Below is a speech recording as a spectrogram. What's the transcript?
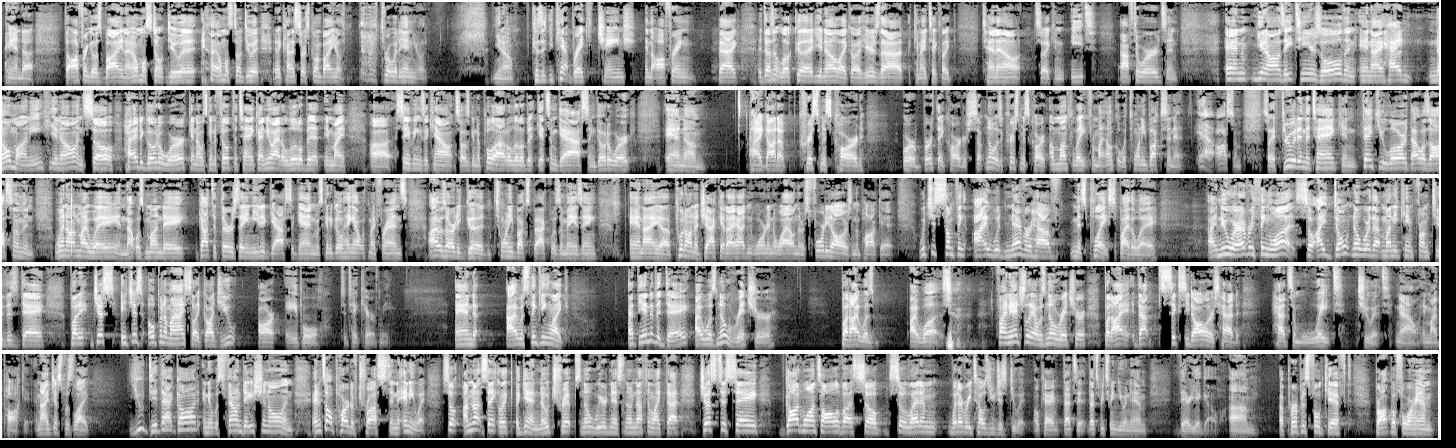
and uh, the offering goes by, and I almost don't do it. I almost don't do it, and it kind of starts going by, and you're like, ah, throw it in. You're like, you know, because you can't break change in the offering bag. It doesn't look good, you know. Like, oh, here's that. Can I take like ten out? So I can eat afterwards. And, and, you know, I was 18 years old and, and I had no money, you know, and so I had to go to work and I was going to fill up the tank. I knew I had a little bit in my uh, savings account, so I was going to pull out a little bit, get some gas, and go to work. And um, I got a Christmas card or a birthday card or something. No, it was a Christmas card a month late from my uncle with 20 bucks in it. Yeah, awesome. So I threw it in the tank and thank you, Lord. That was awesome. And went on my way. And that was Monday. Got to Thursday, needed gas again, was going to go hang out with my friends. I was already good. 20 bucks back was amazing. And I uh, put on a jacket I hadn't worn in a while and there was $40 in the pocket, which is something I would never have misplaced, by the way I knew where everything was. So I don't know where that money came from to this day, but it just it just opened up my eyes to like God, you are able to take care of me. And I was thinking like at the end of the day, I was no richer, but I was I was. Financially I was no richer, but I that $60 had had some weight to it now in my pocket. And I just was like, you did that god and it was foundational and and it's all part of trust and anyway. So i'm not saying like again no trips no weirdness no nothing like that. Just to say god wants all of us so so let him whatever he tells you just do it okay? That's it. That's between you and him. There you go. Um, a purposeful gift brought before him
